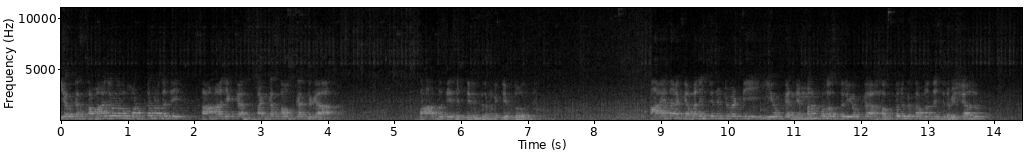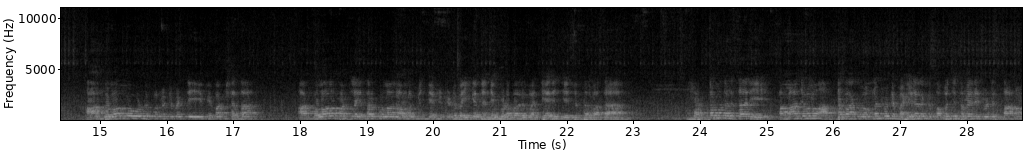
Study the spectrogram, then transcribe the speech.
ఈ యొక్క సమాజంలో మొట్టమొదటి సామాజిక సంఘ సంస్కర్తగా భారతదేశ చరిత్ర మనకి చెప్తూ ఉంది ఆయన గమనించినటువంటి ఈ యొక్క నిమ్మన కులస్తుల యొక్క హక్కులకు సంబంధించిన విషయాలు ఆ కులాల్లో వండుకున్నటువంటి వివక్షత ఆ కులాల పట్ల ఇతర కులాలు అవలంబించేటటువంటి వైఖరిని అన్ని కూడా వారు అధ్యయనం చేసిన తర్వాత మొట్టమొదటిసారి సమాజంలో అర్థభాగం ఉన్నటువంటి మహిళలకు సముచితమైనటువంటి స్థానం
